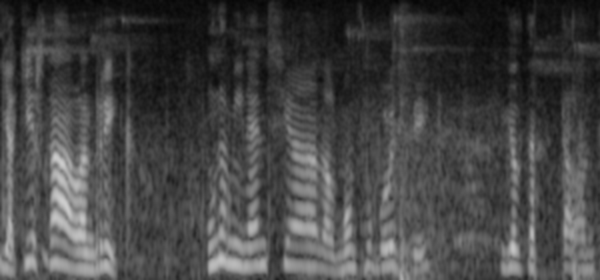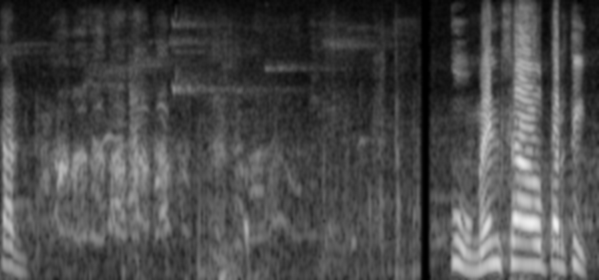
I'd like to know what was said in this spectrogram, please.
I aquí està l'Enric, una eminència del món futbolístic i el ter- calentant. Comença el partit.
